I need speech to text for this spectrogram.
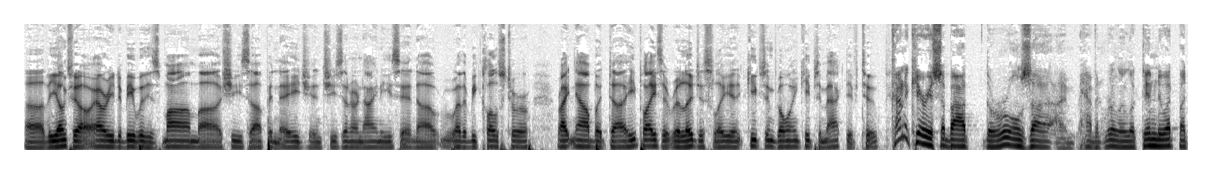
uh, the Youngsville area to be with his mom. Uh, she's up in age and she's in her 90s, and uh, whether be close to her right now, but uh, he plays it religiously. It keeps him going, keeps him active too. Kind of curious about the rules. Uh, I haven't really looked into it, but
